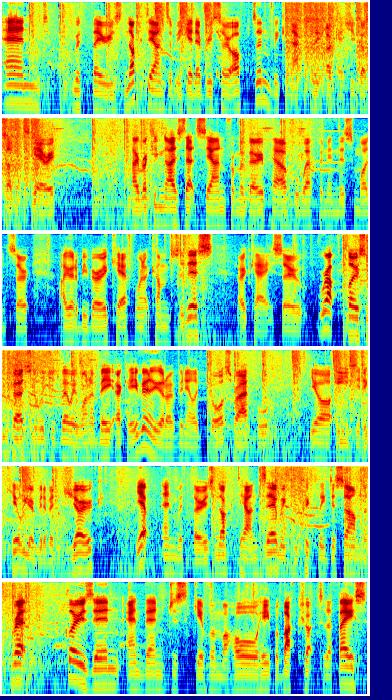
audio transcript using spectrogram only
and with those knockdowns that we get every so often, we can actually... Okay, she's got something scary. I recognize that sound from a very powerful weapon in this mod, so I gotta be very careful when it comes to this. Okay, so we're up close and personal, which is where we want to be. Okay, you've only got a vanilla Gauss rifle. You're easy to kill, you're a bit of a joke. Yep, and with those knockdowns there, we can quickly disarm the threat, close in, and then just give them a whole heap of buckshot to the face.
